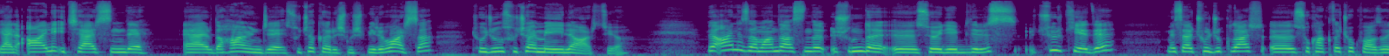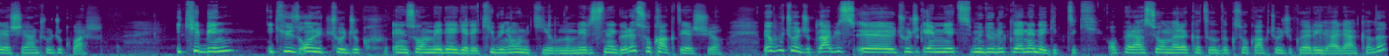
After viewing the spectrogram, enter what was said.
Yani aile içerisinde eğer daha önce suça karışmış biri varsa çocuğun suça meyili artıyor. Ve aynı zamanda aslında şunu da e, söyleyebiliriz. Türkiye'de mesela çocuklar e, sokakta çok fazla yaşayan çocuk var. 2213 çocuk en son veriye göre 2012 yılının verisine göre sokakta yaşıyor. Ve bu çocuklar biz e, çocuk emniyet müdürlüklerine de gittik. Operasyonlara katıldık sokak çocukları ile alakalı.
